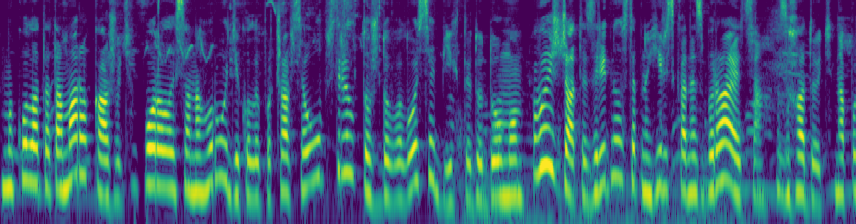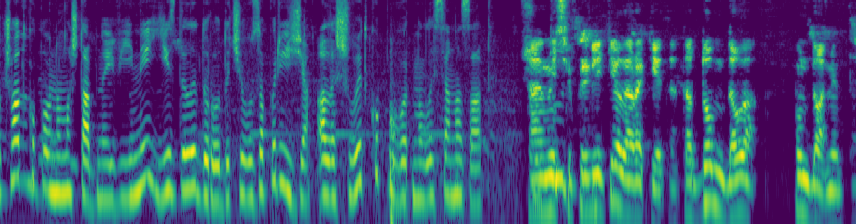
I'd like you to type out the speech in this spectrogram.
Микола та Тамара кажуть, впоралися на городі, коли почався обстріл, тож довелося бігти додому. Виїжджати з рідного Степногірська не збираються. Згадують, на початку повномасштабної війни їздили до родичів у Запоріжжя, але швидко повернулися назад. Там, если прилетела ракета, то дом до фундамента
